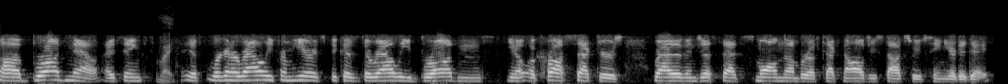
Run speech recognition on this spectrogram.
uh, broaden out. I think right. if we're going to rally from here, it's because the rally broadens, you know, across sectors rather than just that small number of technology stocks we've seen year to date.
